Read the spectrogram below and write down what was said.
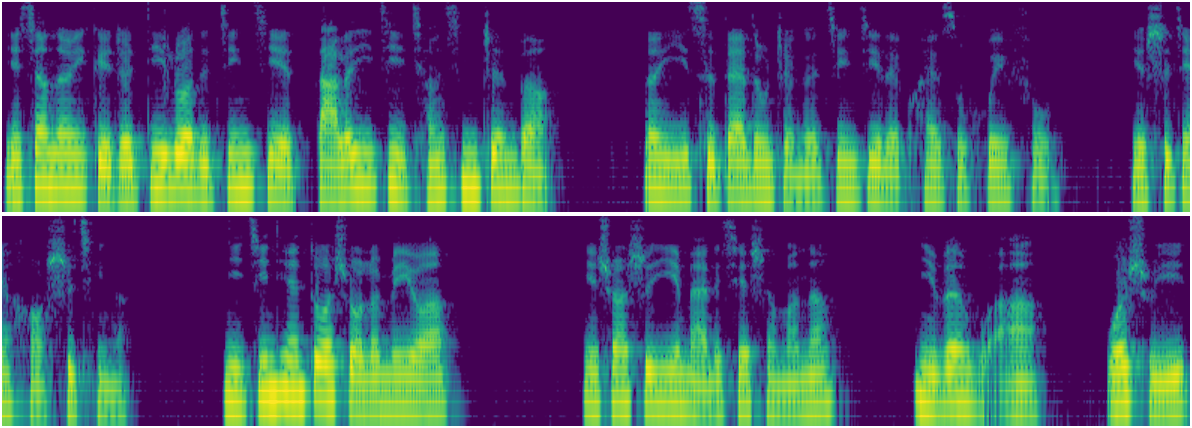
也相当于给这低落的经济打了一剂强心针吧，能以此带动整个经济的快速恢复，也是件好事情啊。你今天剁手了没有啊？你双十一买了些什么呢？你问我啊，我属于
